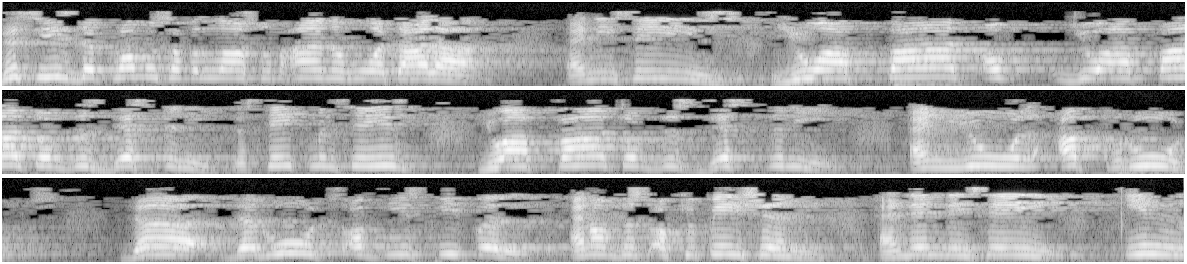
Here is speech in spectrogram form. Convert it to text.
This is the promise of Allah subhanahu wa ta'ala. And He says, you are part of, you are part of this destiny. The statement says, you are part of this destiny and you will uproot the, the roots of these people and of this occupation. And then they say, in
